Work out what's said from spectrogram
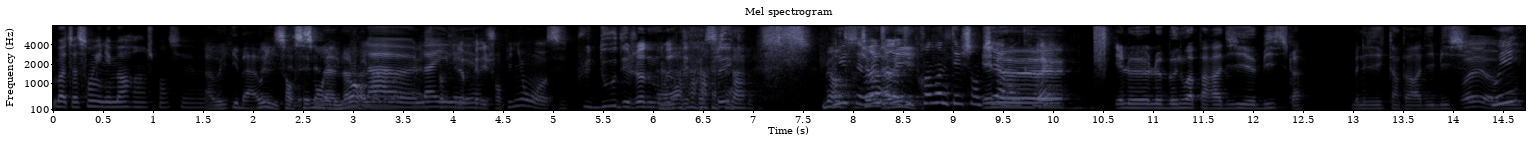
Bah, de toute façon, il est mort, hein, je pense. euh. Ah oui, Et bah oui, forcément, il est mort. Là, euh, là, J'espère il qu'il a est. pris des champignons. C'est plus doux déjà de mourir Ah, défoncé. Mais Oui, c'est vrai que j'aurais ah oui. dû prendre un de tes Et champignons avant le, crever. et le, le Benoît Paradis euh, bis, là. Bénédictin Paradis bis. Ouais, euh, Oui.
